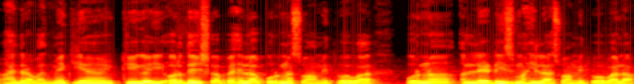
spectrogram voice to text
हैदराबाद में की, की गई और देश का पहला पूर्ण स्वामित्व वा पूर्ण लेडीज़ महिला स्वामित्व वाला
